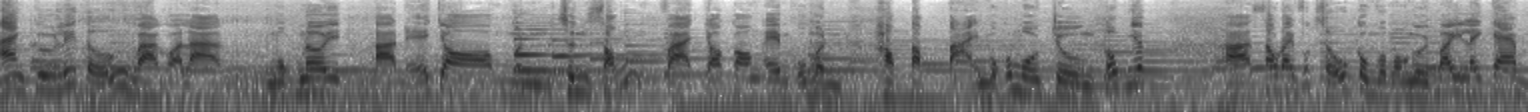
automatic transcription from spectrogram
an cư lý tưởng và gọi là một nơi à, để cho mình sinh sống và cho con em của mình học tập tại một cái môi trường tốt nhất À, sau đây Phước Sửu cùng với mọi người bay lay cam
